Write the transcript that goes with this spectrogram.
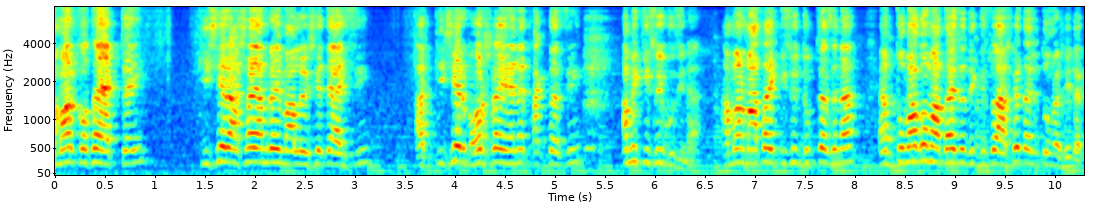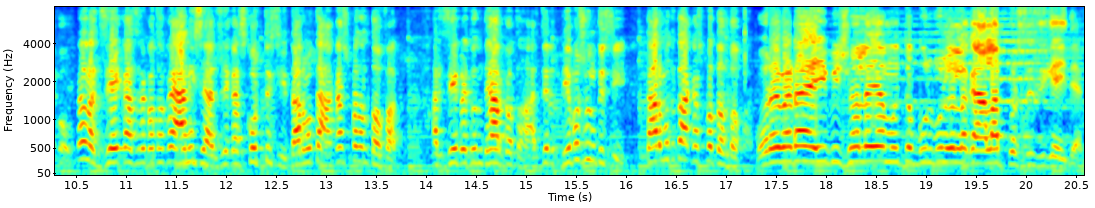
আমার কথা একটাই কিসের আশায় আমরা এই মালয়েশিয়াতে আইছি আর কিসের ভরসায় এখানে থাকতেছি আমি কিছুই বুঝি না। আমার মাথায় কিছু ঢুকতেছে না এখন তোমাকেও মাথায় যদি কিছু আসে তাহলে তোমরা সেটা কও। না না যে কাজের কথা কয়ে আনিছে আর যে কাজ করতেছি তার মধ্যে আকাশ পাতাল তফাৎ। আর যে বেতন দেওয়ার কথা আর যেটা দেব শুনতেছি তার মধ্যে তো আকাশ পাতাল তফাৎ। ওরে বেটা এই বিষয় মুই তো বুলবুলের লগে আলাপ করছি জিগেই দেন।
